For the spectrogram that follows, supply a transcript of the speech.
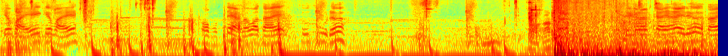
แกไหวแกไหวตอนผมแตกแล้วว่าไต้ สู้ๆเด้อผมต่อก็แตกเป็นกำลังใจให้เด้อไต้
